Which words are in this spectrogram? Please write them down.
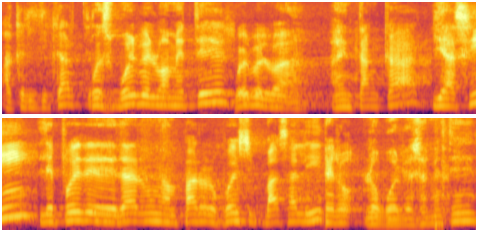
a criticarte, pues vuélvelo a meter, vuélvelo a, a entancar. Y así le puede dar un amparo al juez y va a salir, pero lo vuelves a meter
